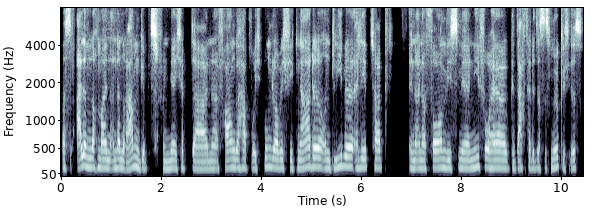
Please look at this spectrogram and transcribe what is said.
was allem nochmal einen anderen Rahmen gibt von mir. Ich habe da eine Erfahrung gehabt, wo ich unglaublich viel Gnade und Liebe erlebt habe, in einer Form, wie ich es mir nie vorher gedacht hätte, dass es möglich ist.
